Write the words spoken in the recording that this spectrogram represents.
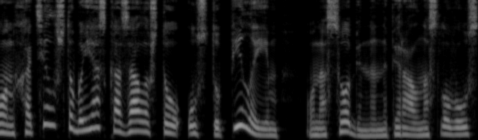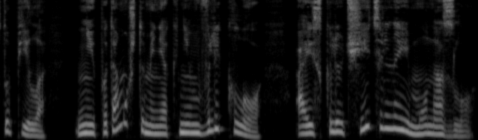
Он хотел, чтобы я сказала, что уступила им, он особенно напирал на слово «уступила», не потому что меня к ним влекло, а исключительно ему назло.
